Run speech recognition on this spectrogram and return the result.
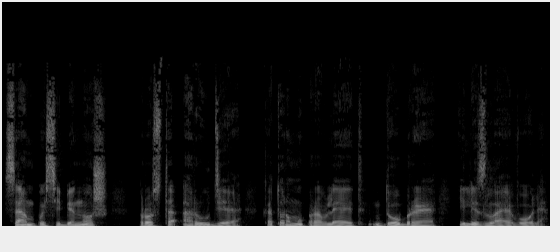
Сам по себе нож — просто орудие, которым управляет добрая или злая воля.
